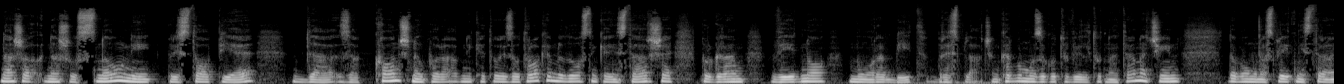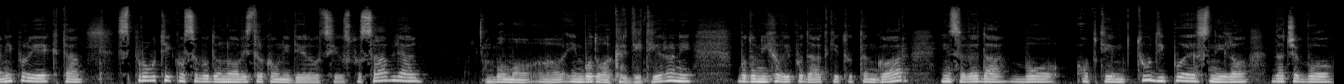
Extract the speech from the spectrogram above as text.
naša, naš osnovni pristop je, da za končne uporabnike, torej za otroke, mladostnike in starše, program vedno mora biti brezplačen, kar bomo zagotovili tudi na ta način, da bomo na spletni strani projekta sproti, ko se bodo novi strokovni delavci usposabljali. Bomo uh, in bodo akreditirani, bodo njihovi podatki tudi tam gor, in seveda bo ob tem tudi pojasnilo, da če bo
